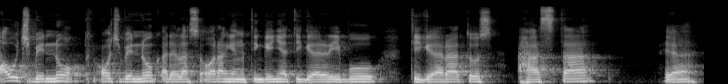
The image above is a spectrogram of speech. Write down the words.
Ouj bin Nuk. Ouj bin Nuk adalah seorang yang tingginya 3300 hasta ya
